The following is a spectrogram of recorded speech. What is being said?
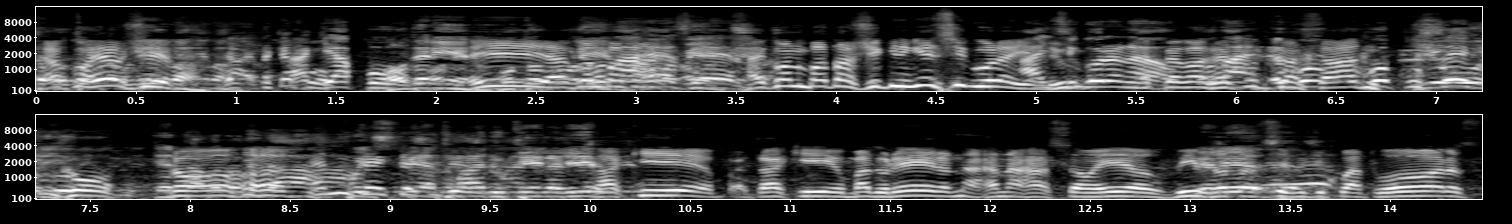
Já correu, Chico? Daqui a pouco. Daqui a pouco. Ih, aí quando, botar, aí quando botar Chico, ninguém segura aí, Aí viu? segura não. Vai pegar o tudo cansado. Eu vou pro sexto jogo. Pronto. Não tem que mais do que ele ali. Tá aqui, tá aqui o Madureira, na narração aí, ao vivo, da 24 horas.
